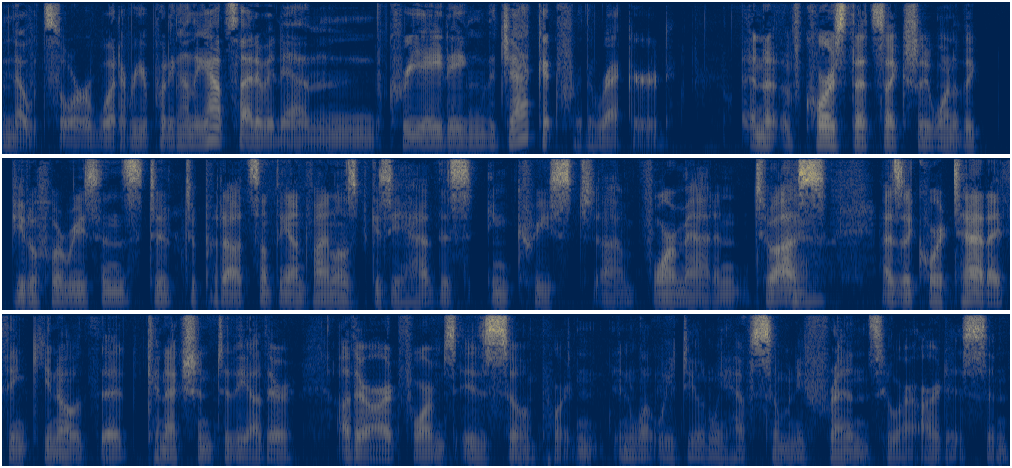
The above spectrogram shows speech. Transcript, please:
notes or whatever you're putting on the outside of it, and creating the jacket for the record. And uh, of course, that's actually one of the beautiful reasons to, to put out something on vinyl is because you have this increased um, format. And to us, yeah. as a quartet, I think you know the connection to the other other art forms is so important in what we do, and we have so many friends who are artists, and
